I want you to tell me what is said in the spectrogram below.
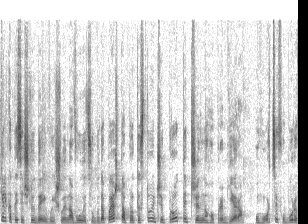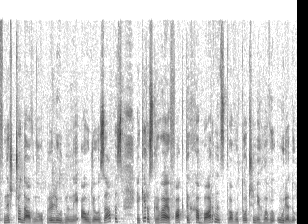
Кілька тисяч людей вийшли на вулицю Будапешта, протестуючи проти чинного прем'єра. Угорців обурив нещодавно оприлюднений аудіозапис, який розкриває факти хабарництва в оточенні глави уряду.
